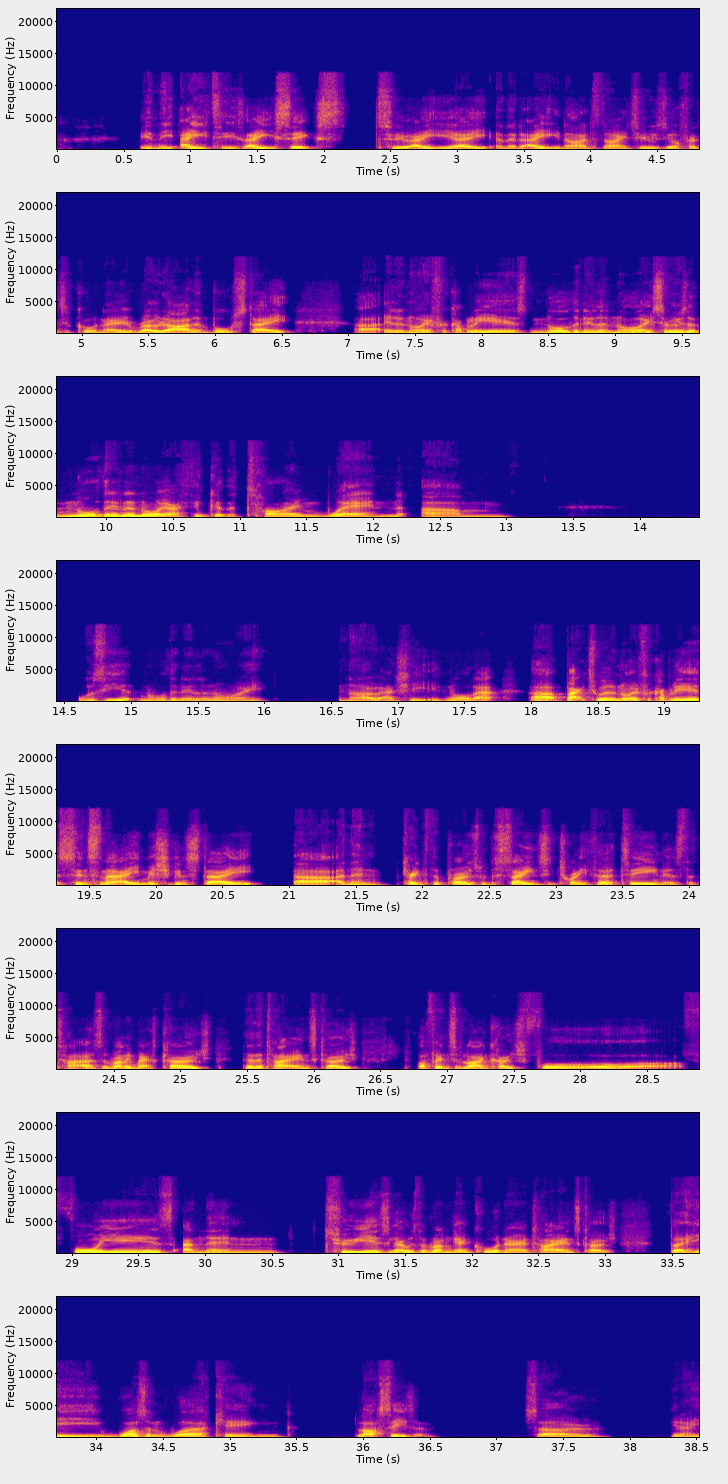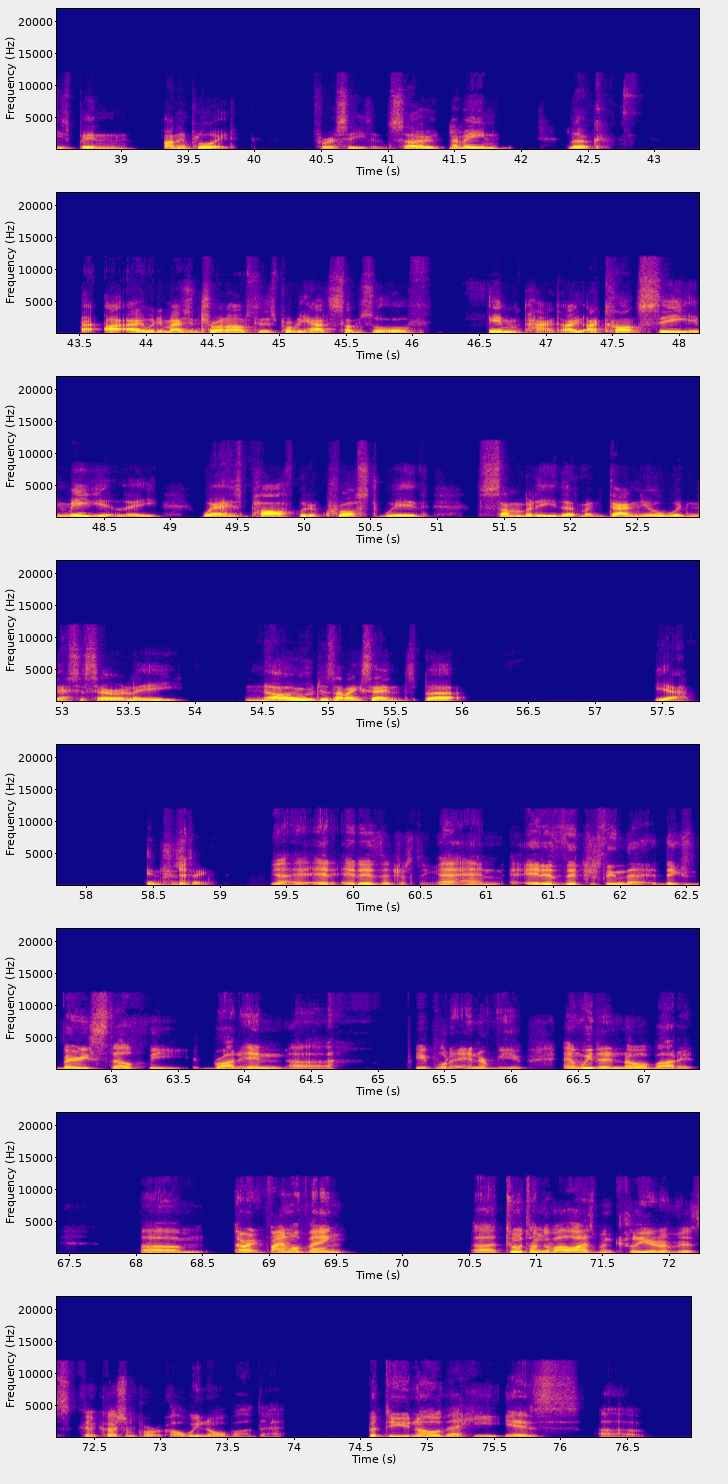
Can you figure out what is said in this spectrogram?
in the eighties, eighty six to eighty eight, and then eighty nine to ninety two was the offensive coordinator. Rhode Island, Ball State, uh, Illinois for a couple of years, Northern Illinois. So he was at Northern Illinois, I think, at the time when um, was he at Northern Illinois? No, actually, ignore that. Uh, back to Illinois for a couple of years, Cincinnati, Michigan State, uh, and then came to the pros with the Saints in 2013 as the as the running backs coach, then the tight ends coach, offensive line coach for four years, and then two years ago was the run game coordinator and tight ends coach. But he wasn't working last season, so you know he's been unemployed for a season. So I mean, look, I, I would imagine Terron Armstead has probably had some sort of impact. I, I can't see immediately where his path would have crossed with somebody that McDaniel would necessarily know. Does that make sense? But yeah, interesting. Yeah, it, it is interesting, and it is interesting that they very stealthy brought in uh people to interview, and we didn't know about it. Um, all right, final thing. Uh, Tua Tagovailoa has been cleared of his concussion protocol. We know about that, but do you know that he is uh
